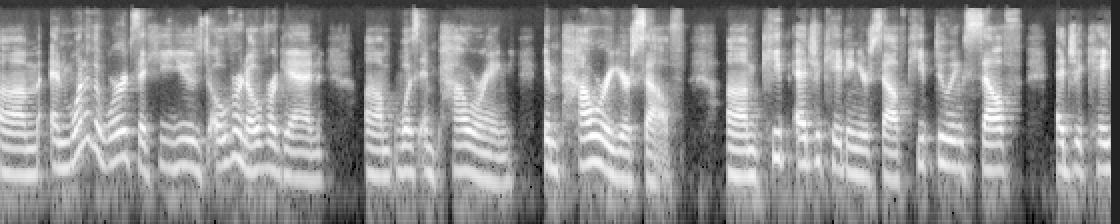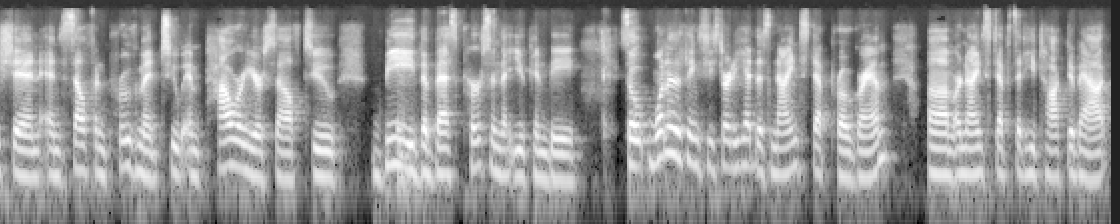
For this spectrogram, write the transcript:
Um, and one of the words that he used over and over again um, was empowering. Empower yourself. Um, keep educating yourself. Keep doing self education and self improvement to empower yourself to be the best person that you can be. So, one of the things he started, he had this nine step program um, or nine steps that he talked about.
